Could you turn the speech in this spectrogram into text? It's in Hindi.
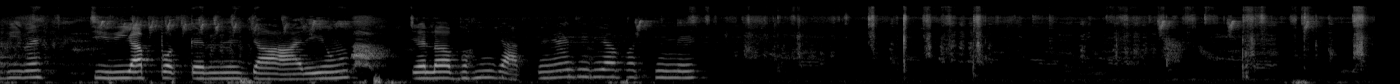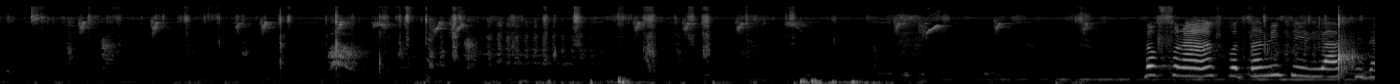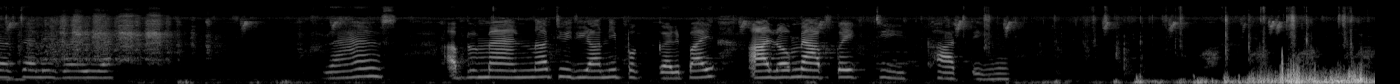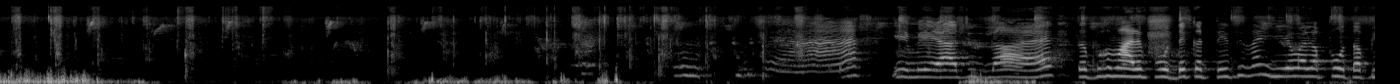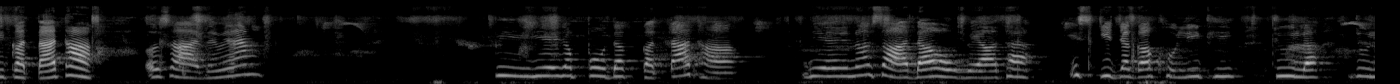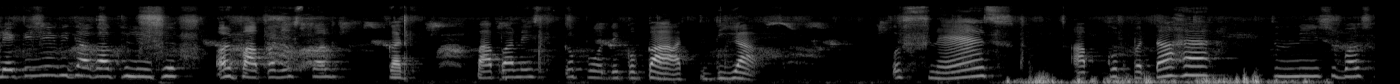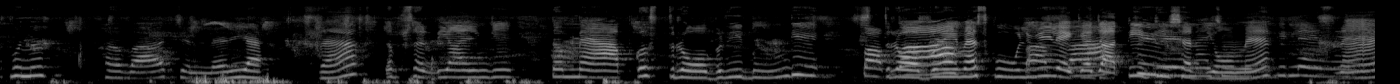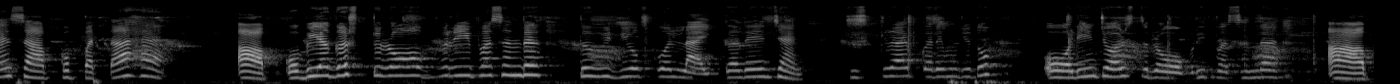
अभी मैं चिड़िया पकड़ने जा रही हूँ। चलो, अब हम जाते हैं चिड़िया पकड़ने। तो नहीं चिड़िया किधर चली गई है। फ्रेंड्स अब मैं ना चिड़िया नहीं पकड़ पाई। आ मैं आपको एक चीज़ खाती हूँ। हमारे पौधे कटते थे ना, ये वाला पौधा भी कटा था। और साथ में जब पौधा कटा था। ये ना सादा हो गया था। इसकी जगह खुली थी। झूला झूले के लिए भी जगह खुली थी। और पापा ने इसका कट पापा ने इसके पौधे को काट दिया। उसने आपको पता है इतनी सुबह सुबह ना हवा चल रही है। हाँ, जब सर्दी आएँगी तो मैं आपको स्ट्रॉबेरी दूँगी। स्ट्रॉबेरी मैं स्कूल भी लेके जाती थी सर्दियों में। फ्रेंड्स आपको पता है आपको भी अगर स्ट्रॉबेरी पसंद है तो वीडियो को लाइक करें चैनल सब्सक्राइब करें मुझे तो। ऑरेंज और स्ट्रॉबेरी पसंद है। आप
